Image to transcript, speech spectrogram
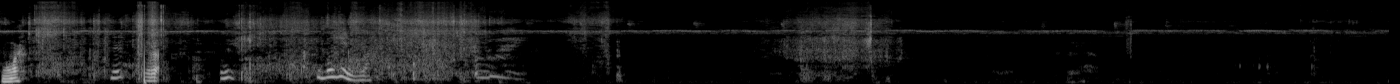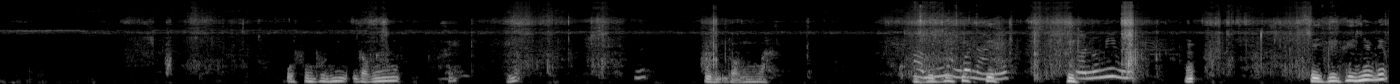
มองวะนี่ละ กูไม่เห็นว่ะ โอ้พุ่นพุ่นนี่ดอกนึงสิเนี่ยพุ่นดอกนึงว่ะ ถามนี่ว่าหนาหนูหนาหนูมีมั้ย พี่พี่พี่นิดนิด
